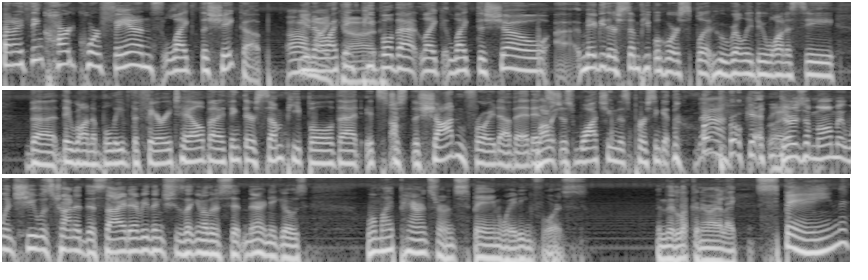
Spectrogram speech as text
But I think hardcore fans like the shakeup. Oh, you know, I think God. people that like like the show. Uh, maybe there's some people who are split who really do want to see the. They want to believe the fairy tale, but I think there's some people that it's just the Schadenfreude of it. It's Molly- just watching this person get their heart Yeah. broken. There's a moment when she was trying to decide everything. She's like, you know, they're sitting there, and he goes, "Well, my parents are in Spain waiting for us," and they look in her eye like, "Spain,"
